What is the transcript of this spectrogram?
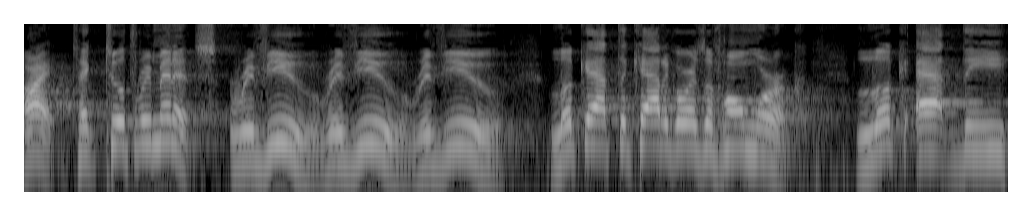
All right, take two or three minutes, review, review, review. Look at the categories of homework. Look at the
